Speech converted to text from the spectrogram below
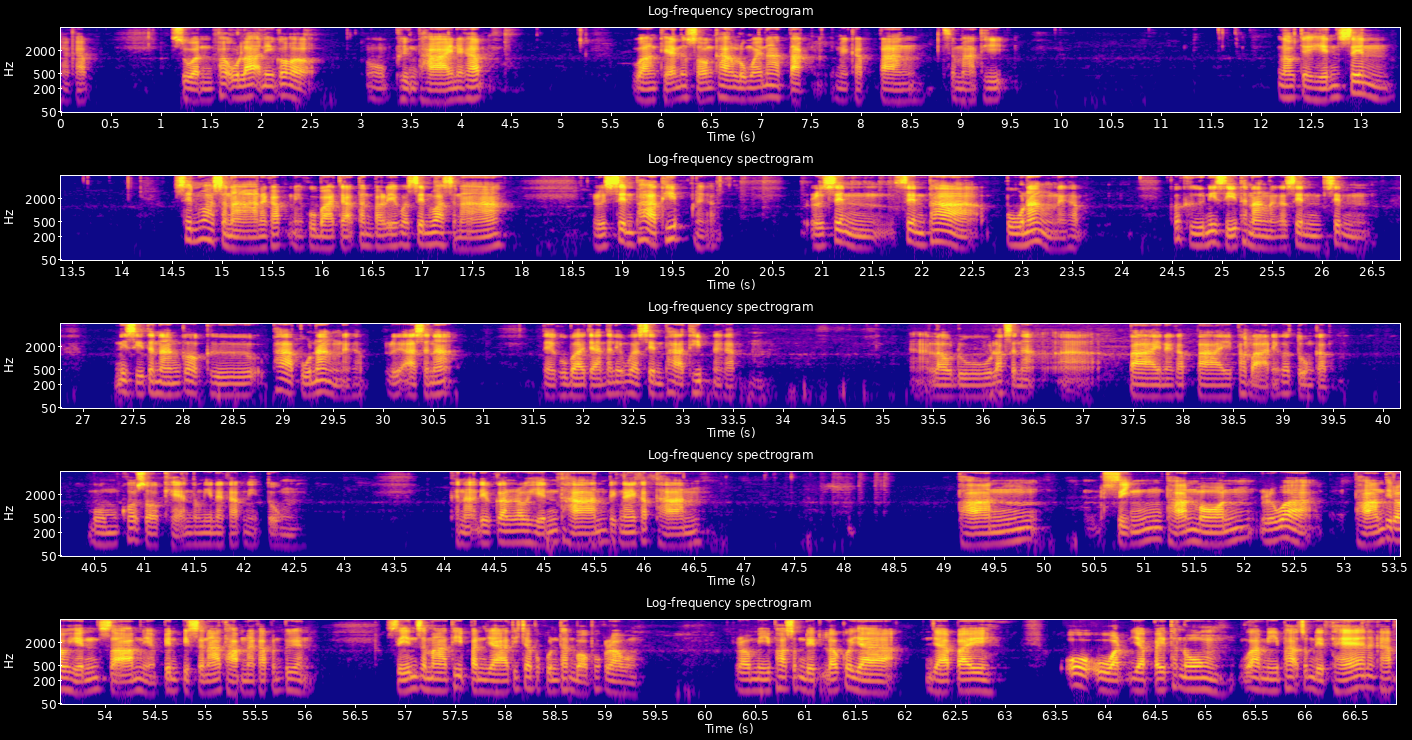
นะครับ ส่วนพระอุระนี่ก็พึงผายนะครับ วางแขนทั้งสองข้างลงไว้หน้าตักเห็นไหมครับปางสมาธิ เราจะเห็นเส้น เส้นวาสนานะครับเนี่ยครูบาอาจารย์ท่านเรียกว่าเส้นวาสนา หรือเส้นผ้าทิพย์นะครับ หรือเส้นเส้นผ้าปูนั่งนะครับ ก็คือนิสีธนังนะครับเส้นเส้นนิสีธนังก็คือผ้าปูนั่งนะครับ หรืออาสนะ แต่ครูบาอาจารย์ท่านเรียกว่าเส้นผ้าทิพย์นะครับเราดูลักษณะปลายนะครับปลายพระบาทนี่ก็ตรงกับมุมข้อศอกแขนตรงนี้นะครับนี่ตรง ขณะเดียวกันเราเห็นฐานเป็นไงครับฐาน ฐานสิงฐานหมอนหรือว่าฐานที่เราเห็นสามเนี่ยเป็นปริศนาธรรมนะครับเพื่อนๆศีลสมาธิปัญญาที่เจ้าพระคุณท่านบอกพวกเรา เรามีพระสมเด็จเราก็อย่าอย่าไปโอ้อวด อย่าไปทะนงว่ามีพระสมเด็จแท้นะครับ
